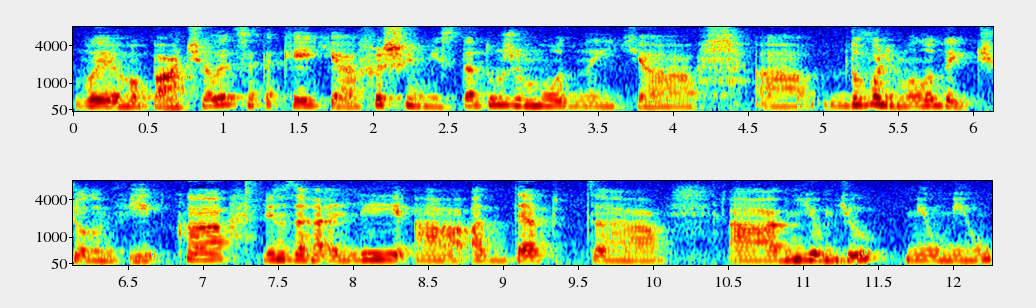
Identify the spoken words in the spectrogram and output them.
ви його бачили. Це такий е, фешеніста, дуже модний, е, е, доволі молодий чоловік. Він взагалі адепт. М'ю-М'ю, М'ю-М'ю.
